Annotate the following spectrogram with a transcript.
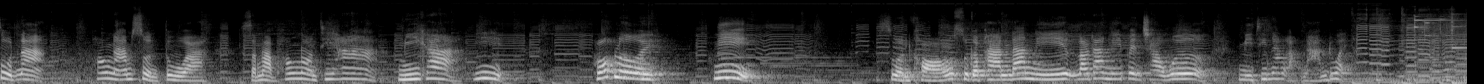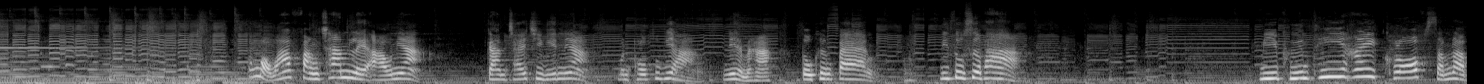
สุดๆน่ะ ห้องน้ำส่วนตัวสำหรับห้องนอนที่ 5 มีค่ะ นี่ ครบเลย นี่ส่วนของสุขภัณฑ์ด้านนี้ แล้วด้านนี้เป็นชาวเวอร์ มีที่นั่งอาบน้ำด้วย ต้องบอกว่าฟังก์ชันเลเยอร์เนี่ย การใช้ชีวิตเนี่ย มันครบทุกอย่าง นี่เห็นไหมคะโต๊ะเครื่องแป้ง มีตู้เสื้อผ้า มีพื้นที่ให้ครบสำหรับ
